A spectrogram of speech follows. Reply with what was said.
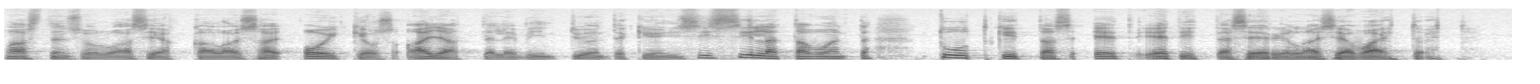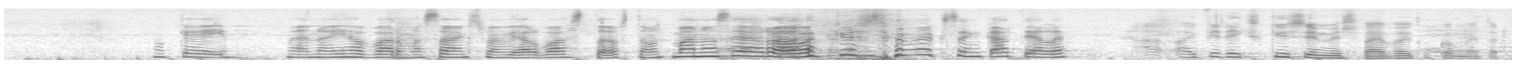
lastensuojeluasiakkaalla olisi oikeus ajatteleviin työntekijöihin. Siis sillä tavoin, että tutkittaisiin, et, etittäisiin erilaisia vaihtoehtoja. Okei, mä en ole ihan varma, saanko mä vielä vastausta, mutta mä annan seuraavan kysymyksen Katjalle. Ai pitikö kysymys vai voiko kommentoida?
